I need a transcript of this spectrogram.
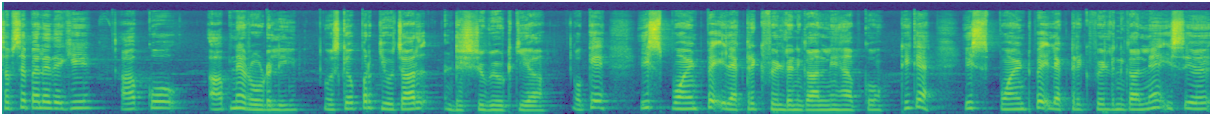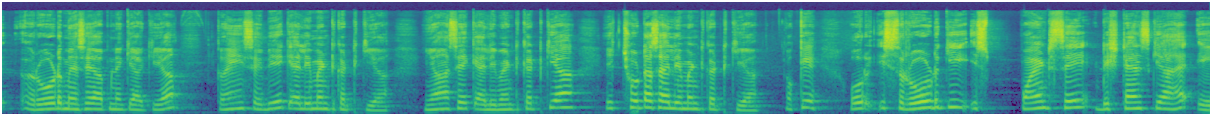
सबसे पहले देखिए आपको आपने रोड ली उसके ऊपर क्यू चार्ज डिस्ट्रीब्यूट किया ओके इस पॉइंट पे इलेक्ट्रिक फील्ड निकालनी है आपको ठीक है इस पॉइंट पे इलेक्ट्रिक फील्ड निकालनी है इस रोड में से आपने क्या किया कहीं से भी एक एलिमेंट कट किया यहाँ से एक एलिमेंट कट किया एक छोटा सा एलिमेंट कट किया ओके और इस रोड की इस पॉइंट से डिस्टेंस क्या है ए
